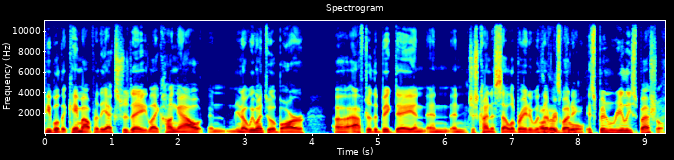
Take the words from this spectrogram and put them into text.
People that came out for the extra day like hung out and you know, we went to a bar uh, after the big day and, and, and just kind of celebrated with Oh, everybody. cool. It's been really special.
